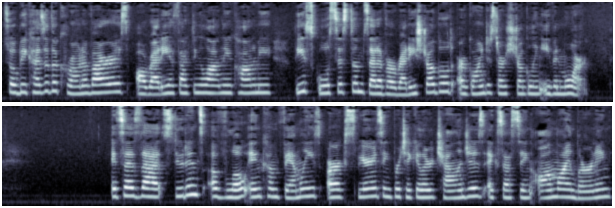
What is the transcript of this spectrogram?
So, because of the coronavirus already affecting a lot in the economy, these school systems that have already struggled are going to start struggling even more. It says that students of low income families are experiencing particular challenges accessing online learning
